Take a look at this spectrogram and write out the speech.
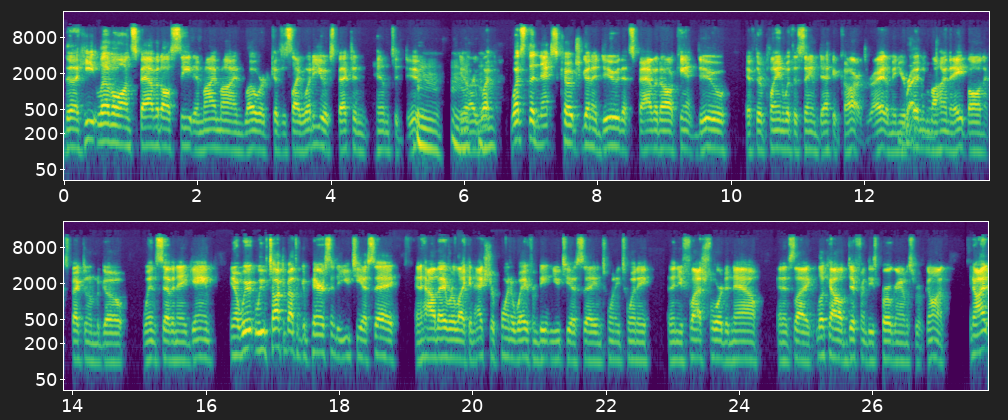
the heat level on Spavital's seat in my mind lowered because it's like, what are you expecting him to do? Mm, mm, You know, like mm. what what's the next coach going to do that Spavital can't do if they're playing with the same deck of cards, right? I mean, you're Right. putting them behind the eight ball and expecting them to go win seven, eight games. You know, we, we've talked about the comparison to UTSA and how they were like an extra point away from beating UTSA in 2020. And then you flash forward to now, and it's like, look how different these programs have gone. You know, I,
